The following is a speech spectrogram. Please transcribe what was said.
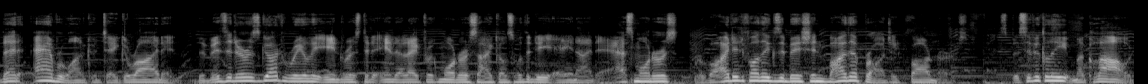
that everyone could take a ride in. The visitors got really interested in the electric motorcycles with the DA90S motors provided for the exhibition by the project partners. Specifically, McLeod,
